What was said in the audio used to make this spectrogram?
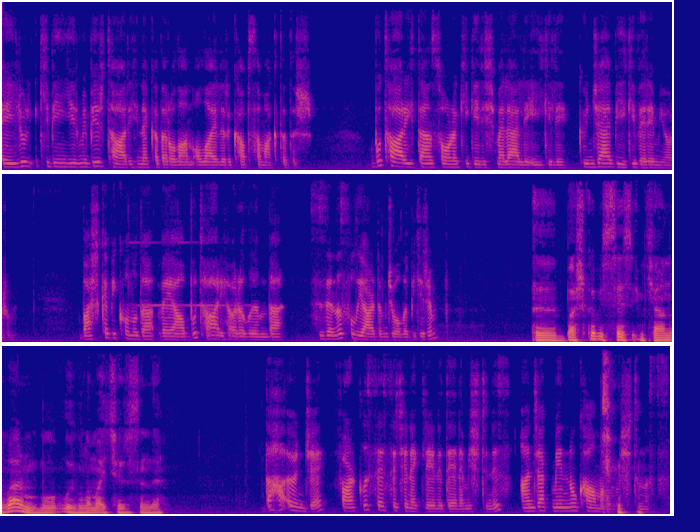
Eylül 2021 tarihine kadar olan olayları kapsamaktadır. Bu tarihten sonraki gelişmelerle ilgili güncel bilgi veremiyorum. Başka bir konuda veya bu tarih aralığında size nasıl yardımcı olabilirim? Ee, başka bir ses imkanı var mı bu uygulama içerisinde? Daha önce farklı ses seçeneklerini denemiştiniz ancak memnun kalmamıştınız.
